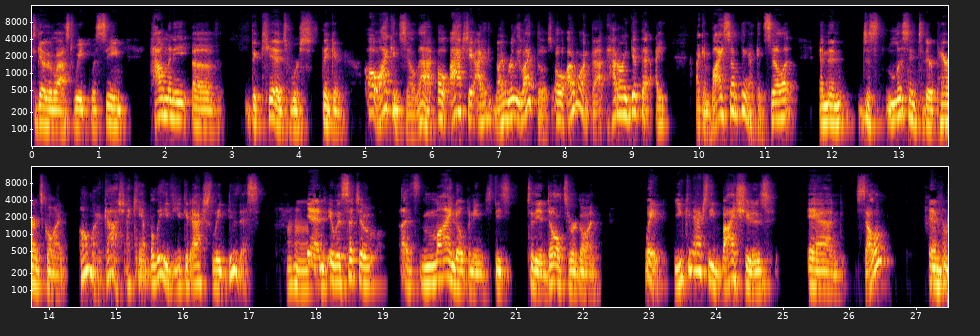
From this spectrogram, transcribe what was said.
together last week was seeing how many of the kids were thinking, "Oh, I can sell that. Oh, actually, I I really like those. Oh, I want that. How do I get that? I I can buy something. I can sell it." And then just listening to their parents going, "Oh my gosh, I can't believe you could actually do this." Mm-hmm. And it was such a it's mind opening these to the adults who are going, wait, you can actually buy shoes and sell them? And mm-hmm.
